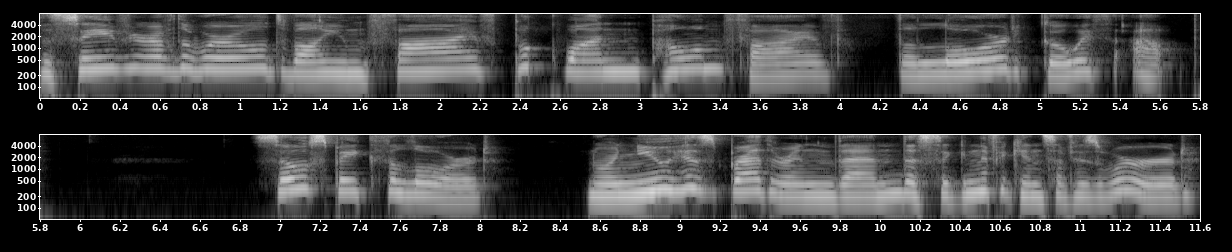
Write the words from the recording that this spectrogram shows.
The Saviour of the World, Volume 5, Book 1, Poem 5 The Lord Goeth Up. So spake the Lord, nor knew his brethren then the significance of his word,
